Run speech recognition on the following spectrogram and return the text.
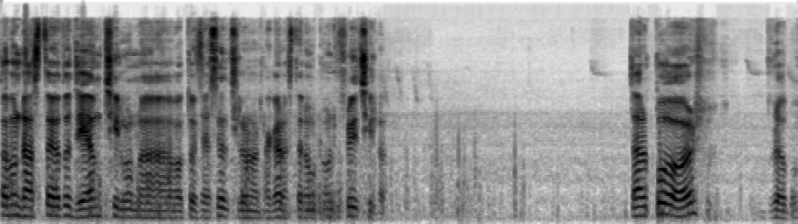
তখন রাস্তায় অত জ্যাম ছিল না, অত ফ্যাসেল ছিল না ঢাকার রাস্তাটা মোটামুটি ফ্রি ছিল। তারপর ঘুরাবো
